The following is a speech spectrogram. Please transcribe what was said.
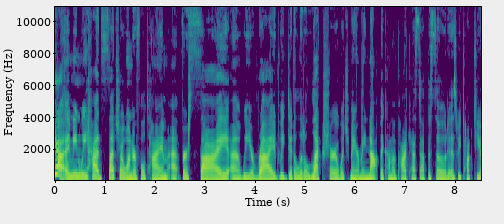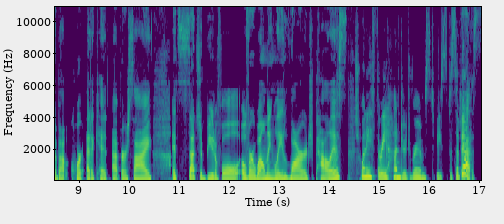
Yeah, I mean, we had such a wonderful time at Versailles. Uh, we arrived, we did a little lecture, which may or may not become a podcast episode as we talk to you about court etiquette at Versailles. It's such a beautiful, overwhelmingly large palace 2,300 rooms to be specific. Yes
